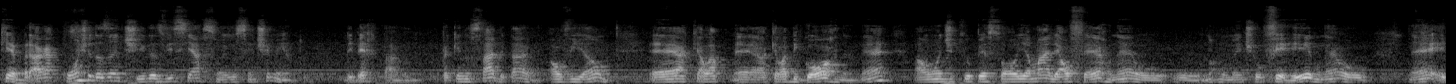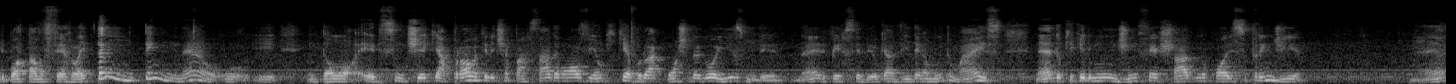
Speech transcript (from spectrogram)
quebrar a concha das antigas viciações do sentimento, libertá-lo. Para quem não sabe, tá? Alvião é aquela, é aquela bigorna, né? Aonde que o pessoal ia malhar o ferro, né? O, o normalmente o ferreiro, né? O, né? Ele botava o ferro lá e tam, tem, né? O, e, então ele sentia que a prova que ele tinha passado era um alvião que quebrou a concha do egoísmo dele, né? Ele percebeu que a vida era muito mais, né? Do que aquele mundinho fechado no qual ele se prendia, né?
